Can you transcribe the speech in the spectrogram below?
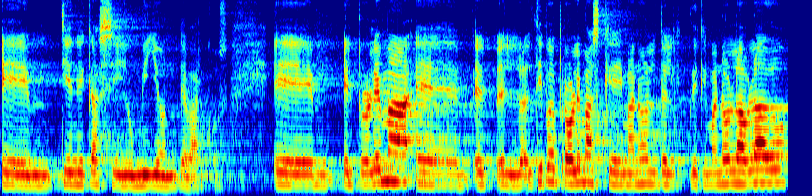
eh, tiene casi un millón de barcos. Eh, el problema, eh, el, tipo de problemas que Imanol, del, de que Imanol ha hablado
